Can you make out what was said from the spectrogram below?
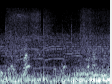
ini apa?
